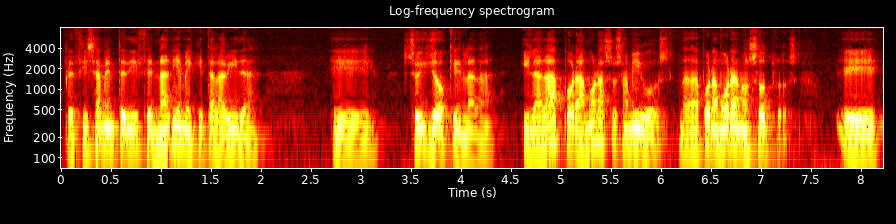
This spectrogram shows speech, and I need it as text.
precisamente dice, nadie me quita la vida, eh, soy yo quien la da. Y la da por amor a sus amigos, la da por amor a nosotros, eh,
